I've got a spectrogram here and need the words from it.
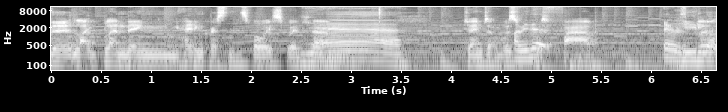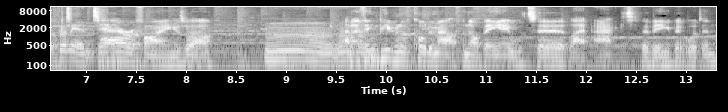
the like blending Hayden Christensen's voice with Yeah, um, James was I mean, was fab. it was He looked brilliant. yeah. terrifying as well. Mm, And I think people have called him out for not being able to like act, for being a bit wooden.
